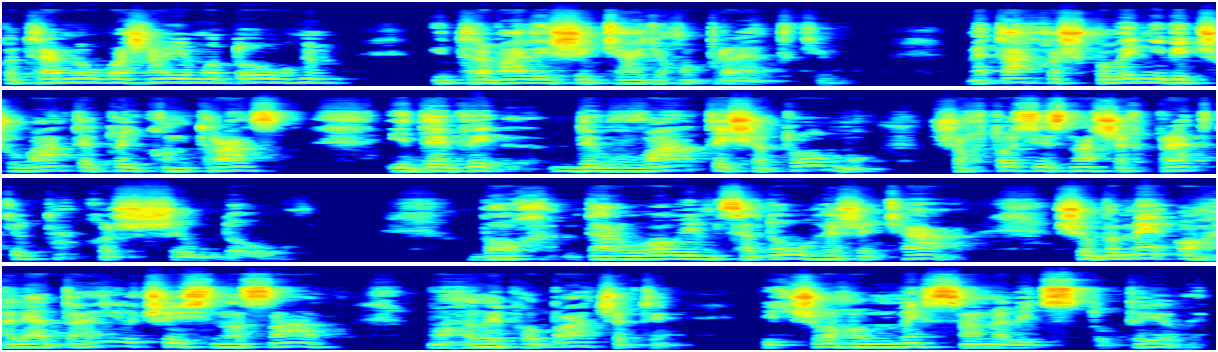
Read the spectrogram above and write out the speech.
котре ми вважаємо довгим, і тривалість життя його предків. Ми також повинні відчувати той контраст і дивуватися тому, що хтось із наших предків також жив довго. Бог дарував їм це довге життя, щоб ми, оглядаючись назад, могли побачити, від чого ми саме відступили.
